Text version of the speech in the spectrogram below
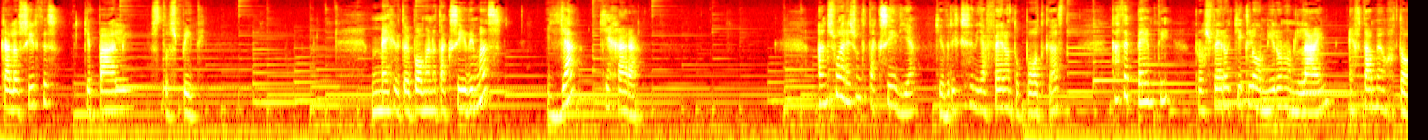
καλώς ήρθες και πάλι στο σπίτι. Μέχρι το επόμενο ταξίδι μας, γεια και χαρά! Αν σου αρέσουν τα ταξίδια και βρίσκεις ενδιαφέρον το podcast, κάθε πέμπτη προσφέρω κύκλο ονείρων online 7 με 8.30.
